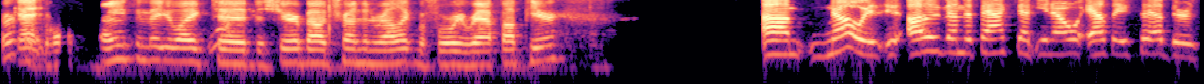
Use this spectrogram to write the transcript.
Perfect. Good. Well, anything that you like to, to share about Trend and Relic before we wrap up here? Um, no, it, it- other than the fact that, you know, as I said, there's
